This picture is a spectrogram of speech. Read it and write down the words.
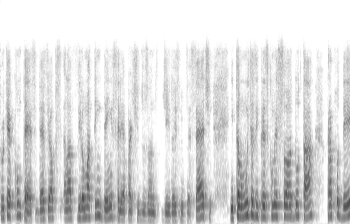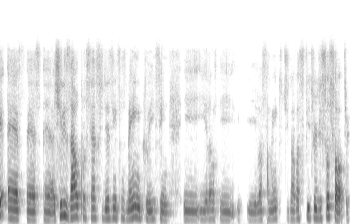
porque acontece, DevOps, ela virou uma tendência ali a partir dos anos de 2017, então muitas empresas começaram a adotar para poder é, é, é, agilizar o processo de desenvolvimento, enfim, e, e, e, lançamento de novas features de seu software.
